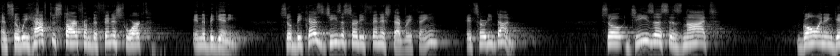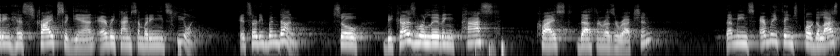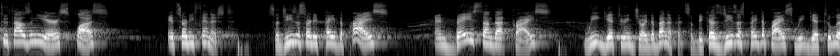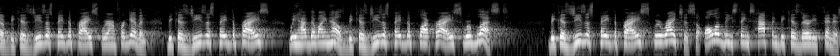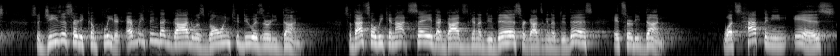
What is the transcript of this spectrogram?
And so we have to start from the finished work in the beginning. So because Jesus already finished everything, it's already done. So Jesus is not going and getting his stripes again every time somebody needs healing. It's already been done. So because we're living past Christ's death and resurrection, that means everything for the last 2,000 years plus, it's already finished. So Jesus already paid the price, and based on that price, we get to enjoy the benefits. So because Jesus paid the price, we get to live. Because Jesus paid the price, we are forgiven. Because Jesus paid the price, we have divine health. Because Jesus paid the price, we're blessed. Because Jesus paid the price, we're righteous. So all of these things happen because they're already finished. So Jesus already completed. Everything that God was going to do is already done. So that's why we cannot say that God's going to do this or God's going to do this. It's already done. What's happening is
